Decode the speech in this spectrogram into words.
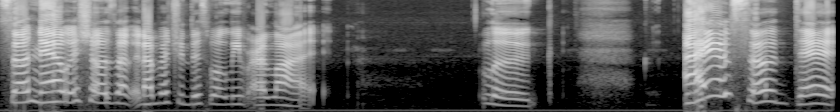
So now it shows up, and I bet you this won't leave our lot. Look. I am so dead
